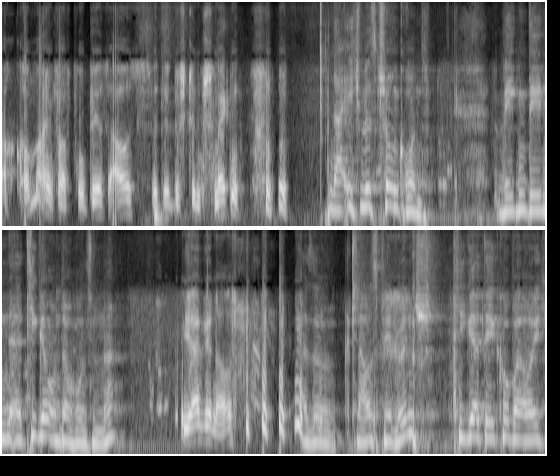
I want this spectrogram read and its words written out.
Ach komm einfach, probier's aus, wird dir bestimmt schmecken. Na, ich wüsste schon einen Grund. Wegen den äh, Tigerunterhosen, ne? Ja, genau. Also Klaus P. Wünsch, Tigerdeko bei euch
